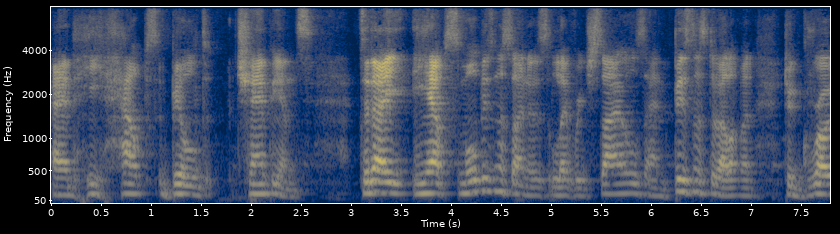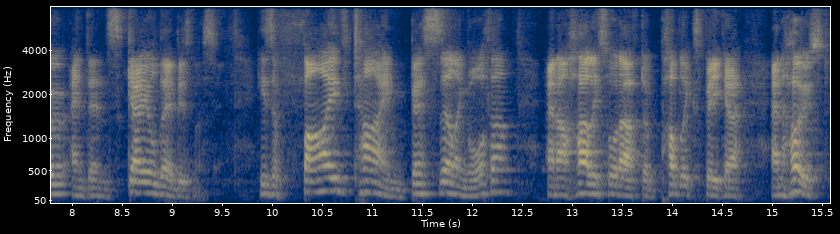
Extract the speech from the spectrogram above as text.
and he helps build champions. Today, he helps small business owners leverage sales and business development to grow and then scale their business. He's a five time best selling author and a highly sought after public speaker and host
